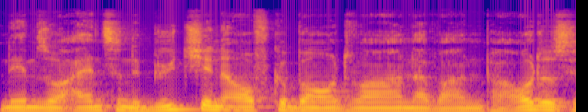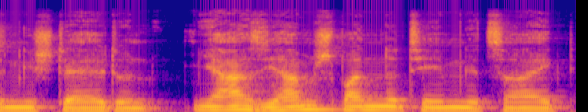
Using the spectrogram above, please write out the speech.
in dem so einzelne Bütchen aufgebaut waren. Da waren ein paar Autos hingestellt und ja, sie haben spannende Themen gezeigt.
